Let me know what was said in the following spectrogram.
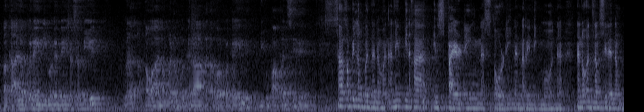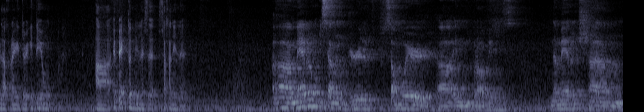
pagka alam ko na hindi maganda yung sasabihin, wala, nakawanan ko lang pagka nakakatawa, pagka hindi, hindi ko papansinin. Sa kabilang banda naman, ano yung pinaka-inspiring na story na narinig mo na nanood lang sila ng Black Rider, ito yung ah, epekto nila sa, sa kanila? Ah, merong isang girl somewhere ah, in province na meron siyang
